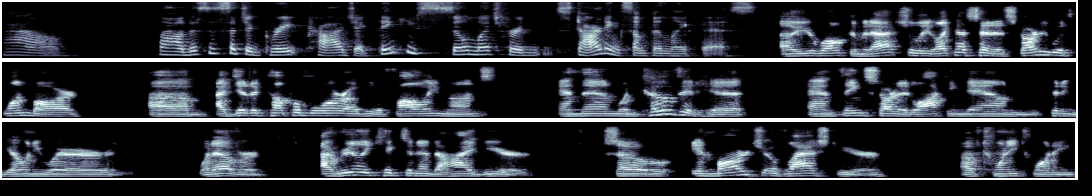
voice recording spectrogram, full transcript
Wow. Wow, this is such a great project. Thank you so much for starting something like this. Oh, you're welcome. It actually, like I said, it started with one bar. Um, I did a couple more over the following months. And then when COVID hit and things started locking down and you couldn't go anywhere and whatever, I really kicked it into high gear. So in March of last year, of 2020,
